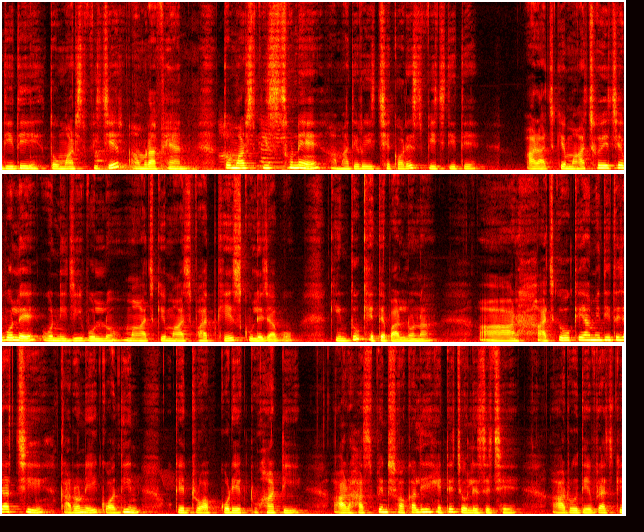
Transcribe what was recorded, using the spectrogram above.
দিদি, তোমার স্পিচের আমরা ফ্যান তোমার স্পিচ শুনে আমাদেরও ইচ্ছে করে স্পিচ দিতে। আর আজকে মাছ হয়েছে বলে ও নিজেই বলল, মা, আজকে মাছ ভাত খেয়ে স্কুলে যাব। কিন্তু খেতে পারল না। আর আজকে ওকে আমি দিতে যাচ্ছি, কারণ এই কদিন ওকে ড্রপ করে একটু হাঁটি। আর হাজবেন্ড সকালেই হেঁটে চলে এসেছে, আর ও দেবরাজকে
